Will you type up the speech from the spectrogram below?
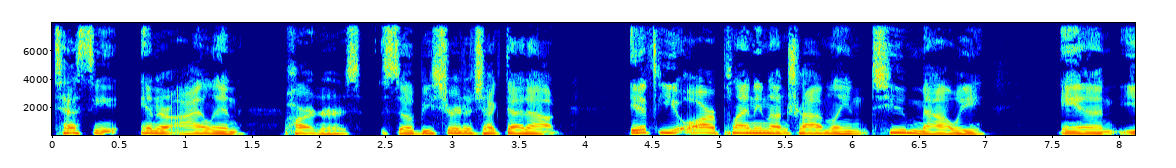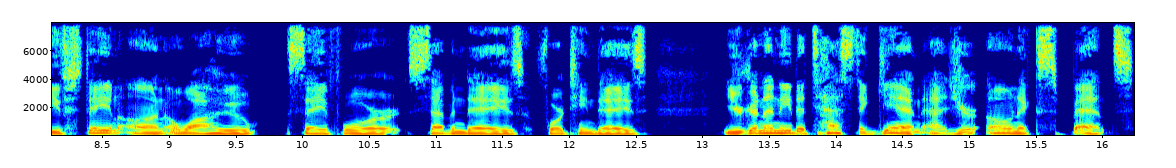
testing inter island partners. So be sure to check that out. If you are planning on traveling to Maui and you've stayed on Oahu, say for seven days, 14 days, you're going to need to test again at your own expense.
